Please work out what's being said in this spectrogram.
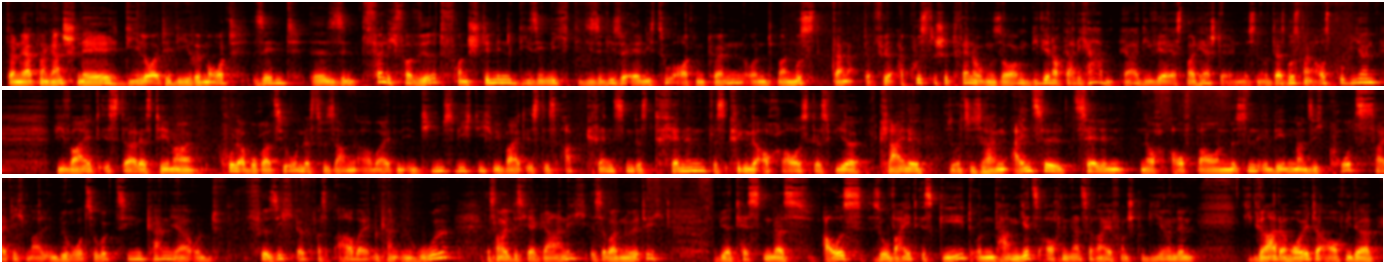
dann merkt man ganz schnell, die Leute, die remote sind, äh, sind völlig verwirrt von Stimmen, die sie nicht, die sie visuell nicht zuordnen können. Und man muss dann für akustische Trennungen sorgen, die wir noch gar nicht haben, ja, die wir erstmal herstellen müssen. Und das muss man ausprobieren. Wie weit ist da das Thema Kollaboration, das Zusammenarbeiten in Teams wichtig? Wie weit ist das Abgrenzen, das Trennen? Das kriegen wir auch raus, dass wir kleine sozusagen Einzelzellen noch aufbauen müssen, in denen man sich kurzzeitig mal im Büro zurückziehen kann, ja, und für sich etwas bearbeiten kann in Ruhe. Das haben wir bisher gar nicht, ist aber nötig. Wir testen das aus, soweit es geht und haben jetzt auch eine ganze Reihe von Studierenden, die gerade heute auch wieder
